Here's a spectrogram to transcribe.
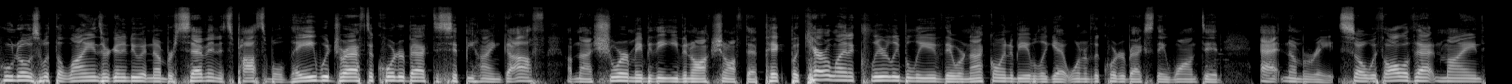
Who knows what the Lions are going to do at number seven? It's possible they would draft a quarterback to sit behind Goff. I'm not sure. Maybe they even auction off that pick. But Carolina clearly believed they were not going to be able to get one of the quarterbacks they wanted at number eight. So, with all of that in mind,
